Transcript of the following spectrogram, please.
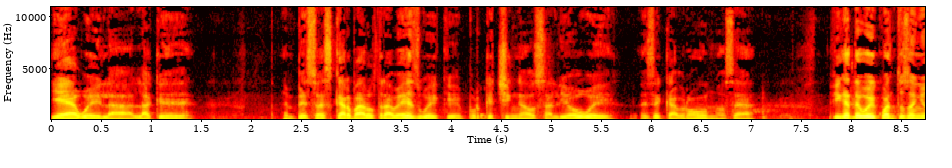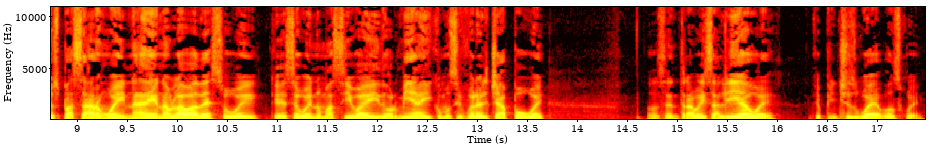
Yeah, güey, la, la que empezó a escarbar otra vez, güey, que por qué chingado salió, güey, ese cabrón, o sea. Fíjate, güey, cuántos años pasaron, güey, nadie hablaba de eso, güey. Que ese güey nomás iba y dormía ahí como si fuera el chapo, güey. O sea, entraba y salía, güey. Qué pinches huevos, güey.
